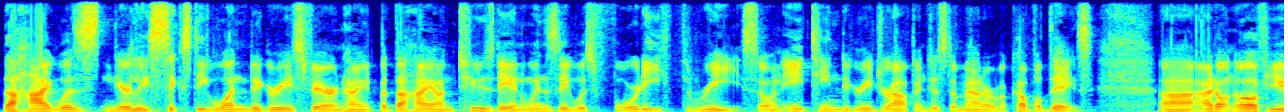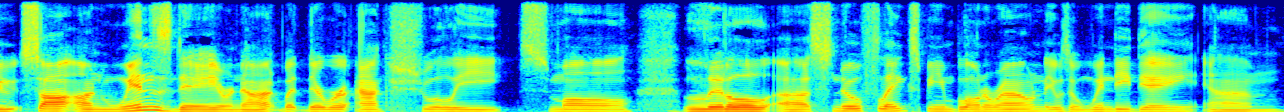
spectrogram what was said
the high was nearly 61 degrees Fahrenheit, but the high on Tuesday and Wednesday was 43. So an 18 degree drop in just a matter of a couple days. Uh, I don't know if you saw on Wednesday or not, but there were actually small little uh, snowflakes being blown around. It was a windy day. Um,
